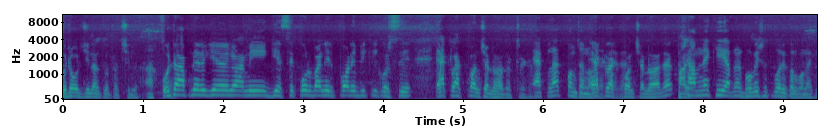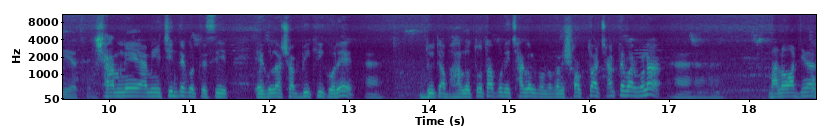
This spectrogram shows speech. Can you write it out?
ওটা অরিজিনাল তোতা ছিল। আচ্ছা। ওটা আপনার গিয়ে হলো আমি গেছে কোরবানির পরে বিক্রি করছি এক লাখ পঞ্চান্ন হাজার টাকা। এক লাখ পঞ্চান্ন এক লাখ পঞ্চান্ন হাজার। সামনে কি আপনার ভবিষ্যৎ পরিকল্পনা কি আছে? সামনে আমি চিন্তা করতেছি এগুলা সব বিক্রি করে হ্যাঁ। দুইটা ভালো তোতাপুরি ছাগল পাবো কারণ শক্ত আর ছাড়তে পারব না। হ্যাঁ হ্যাঁ হ্যাঁ। ভালো অরিজিনাল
